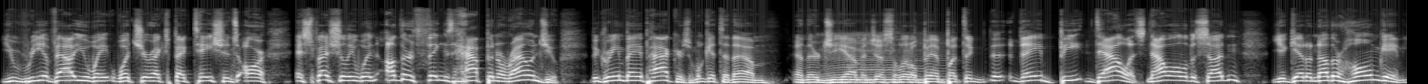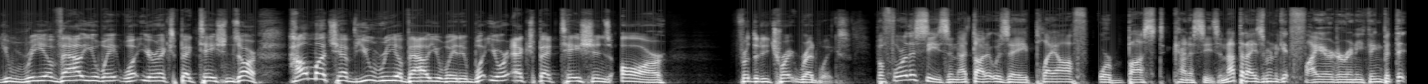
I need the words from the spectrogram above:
You reevaluate what your expectations are, especially when other things happen around you. The Green Bay Packers, and we'll get to them and their GM in just a little bit. But the, the, they beat Dallas. Now all of a sudden, you get another home game. You reevaluate what your expectations are. How much have you reevaluated what your expectations are for the Detroit Red Wings? Before the season, I thought it was a playoff or bust kind of season. Not that I was going to get fired or anything, but th-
